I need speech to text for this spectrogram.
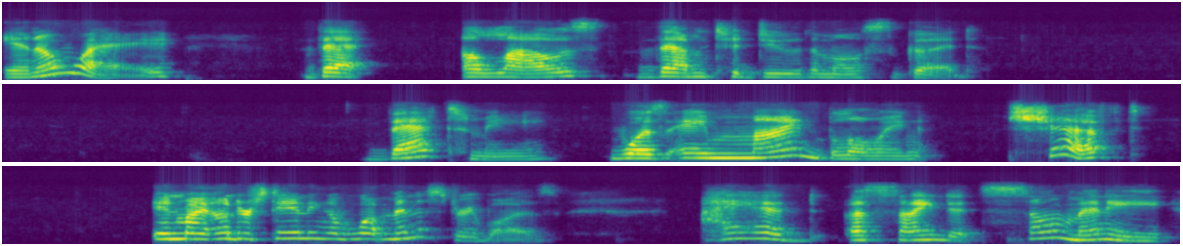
in a way that allows them to do the most good. That to me was a mind blowing shift in my understanding of what ministry was. I had assigned it so many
